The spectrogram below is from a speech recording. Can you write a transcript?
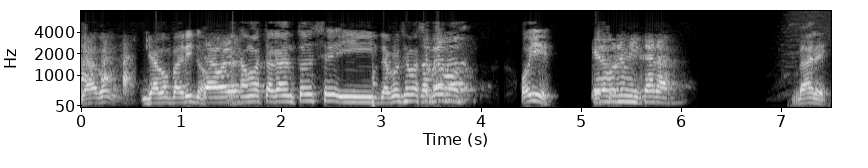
Ya, ya compadrito, Ya, bueno. dejamos hasta acá entonces y la próxima semana. vemos. Oye, Quiero poner mi cara. dale,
